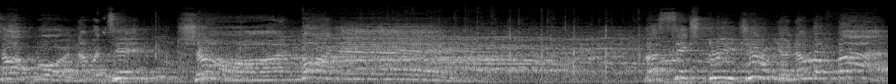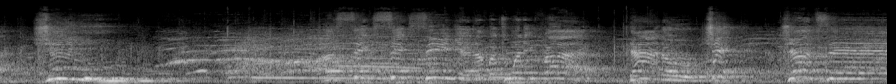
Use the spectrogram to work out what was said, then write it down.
sophomore, number 10, Sean Morgan. A 6'3 junior, number 5, G. A 6'6 senior, number 25, Donald Chick Johnson.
